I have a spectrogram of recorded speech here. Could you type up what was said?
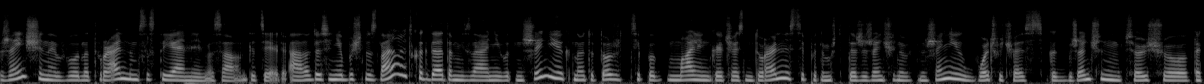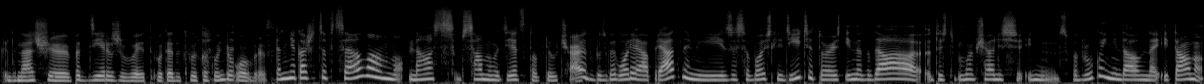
женщины в натуральном состоянии на самом деле. А, ну, то есть они обычно знают, когда там, не знаю, они в отношениях, но это тоже, типа, маленькая часть натуральности, потому что даже женщины в отношениях, большую часть, как бы, женщин все еще так или иначе поддерживает вот этот вот какой-то образ. Да, мне кажется, в целом нас с самого детства приучают быть более опрятными и за собой следить. то есть иногда, то есть мы общались с подругой недавно, и там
